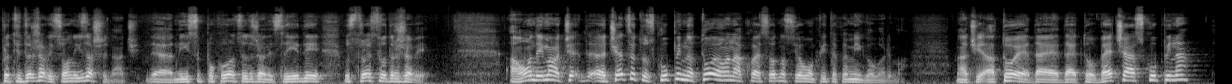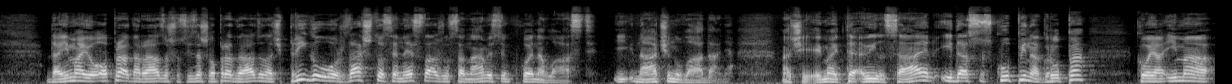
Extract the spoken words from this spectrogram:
protiv države, su oni izašli, znači, e, nisu pokolnice državne, slijede ustrojstvo države. A onda imamo četvrtu skupinu, to je ona koja se odnosi u ovom pitanju koje mi govorimo. Znači, a to je da je da je to veća skupina, da imaju opravdan razlog što su izašli opravdan razlog, znači prigovor zašto se ne slažu sa namjesnikom koji je na vlasti i načinu vladanja. Znači, imaju tevil sair i da su skupina, grupa koja ima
